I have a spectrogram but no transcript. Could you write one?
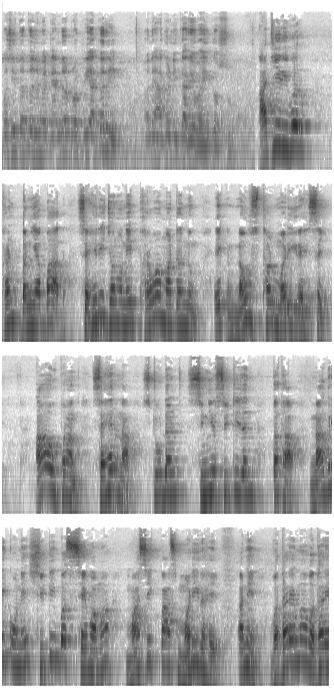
પછી તરત જ અમે ટેન્ડર પ્રક્રિયા કરી અને આગળની કાર્યવાહી કરશું. આજી રિવર ફ્રન્ટ બન્યા બાદ શહેરીજનોને ફરવા માટેનું એક નવું સ્થળ મળી રહેશે. આ ઉપરાંત શહેરના સ્ટુડન્ટ, સિનિયર સિટીઝન તથા નાગરિકોને સિટી બસ સેવામાં માસિક પાસ મળી રહે અને વધારેમાં વધારે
